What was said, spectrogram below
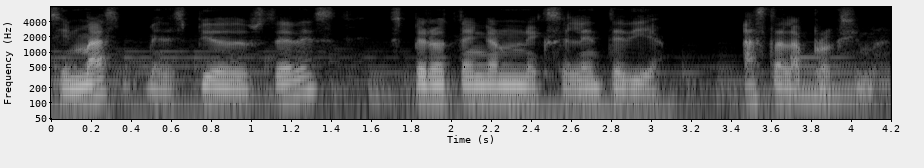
Sin más, me despido de ustedes. Espero tengan un excelente día. Hasta la próxima.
